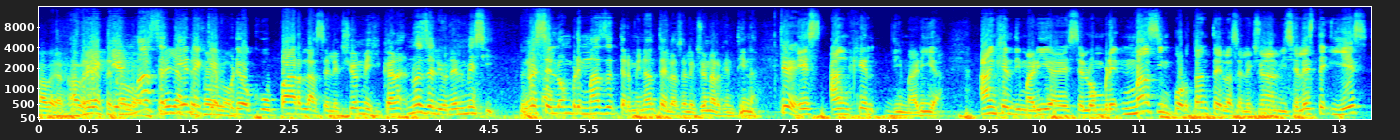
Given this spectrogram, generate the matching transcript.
A ver, De estrellate quien solo, más se tiene que preocupar la selección mexicana no es de Lionel Messi, no es el hombre más determinante de la selección argentina. Es Ángel Di María. Ángel Di María es el hombre más importante de la selección albiceleste y es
